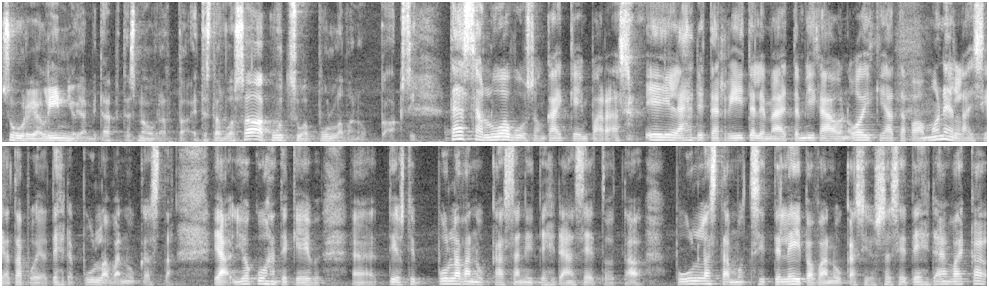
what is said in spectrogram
suuria linjoja, mitä pitäisi noudattaa, että sitä saa kutsua pullavanukkaaksi? Tässä luovuus on kaikkein paras ei lähdetä riitelemään, että mikä on oikea tapa. On monenlaisia tapoja tehdä pullavanukasta. Ja jokuhan tekee, äh, tietysti pullavanukkaassa niin tehdään se tota, pullasta, mutta sitten leipävanukas, jossa se tehdään vaikka äh,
